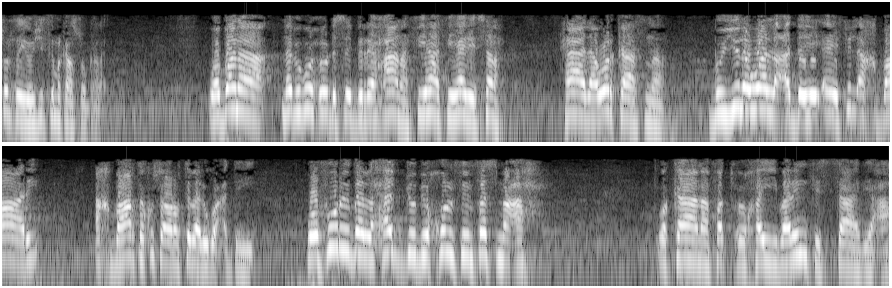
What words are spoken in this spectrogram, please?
sulxiga heshiiska markaasuu galay wa banaa nebigu wuxuu dhisay birexaana fiiha fii hadihi sana haadaa warkaasna buyina waa la caddeeyey ay fi lakhbaari akhbaarta ku soo arortay baa lagu caddeeyey wa furida alxaju bikhulfin fasmacah wa kaana fatxu khaybarin fi الsaabica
